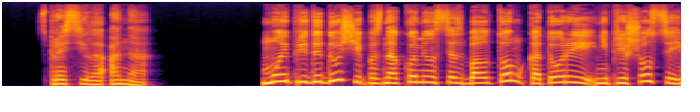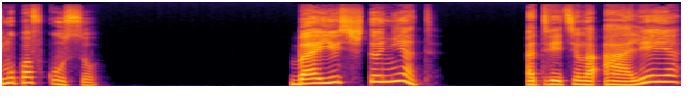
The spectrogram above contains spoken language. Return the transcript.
— спросила она. Мой предыдущий познакомился с болтом, который не пришелся ему по вкусу. «Боюсь, что нет», — ответила Аалея,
